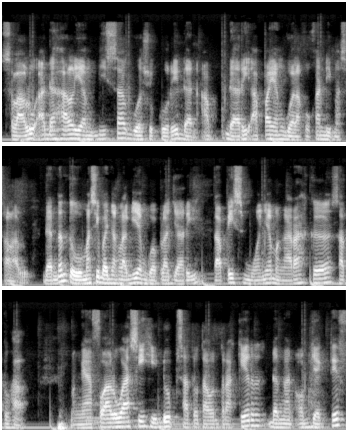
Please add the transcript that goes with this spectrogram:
Selalu ada hal yang bisa gue syukuri dan ap dari apa yang gue lakukan di masa lalu. Dan tentu masih banyak lagi yang gue pelajari, tapi semuanya mengarah ke satu hal. Mengevaluasi hidup satu tahun terakhir dengan objektif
